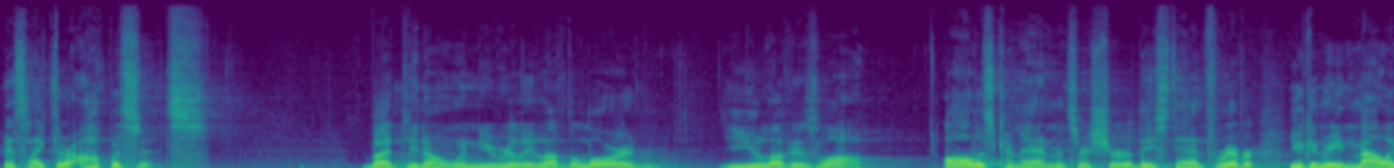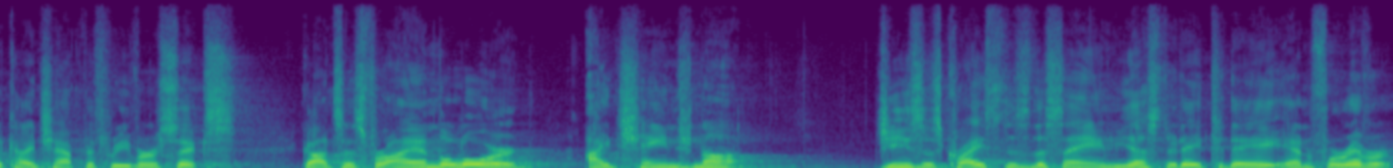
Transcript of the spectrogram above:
It's like they're opposites. But you know, when you really love the Lord, you love his law. All his commandments are sure, they stand forever. You can read Malachi chapter 3, verse 6. God says, For I am the Lord, I change not. Jesus Christ is the same yesterday, today, and forever.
